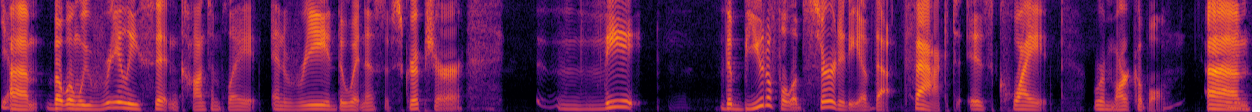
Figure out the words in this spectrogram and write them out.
Yeah. um but when we really sit and contemplate and read the witness of scripture, the the beautiful absurdity of that fact is quite remarkable. Um,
